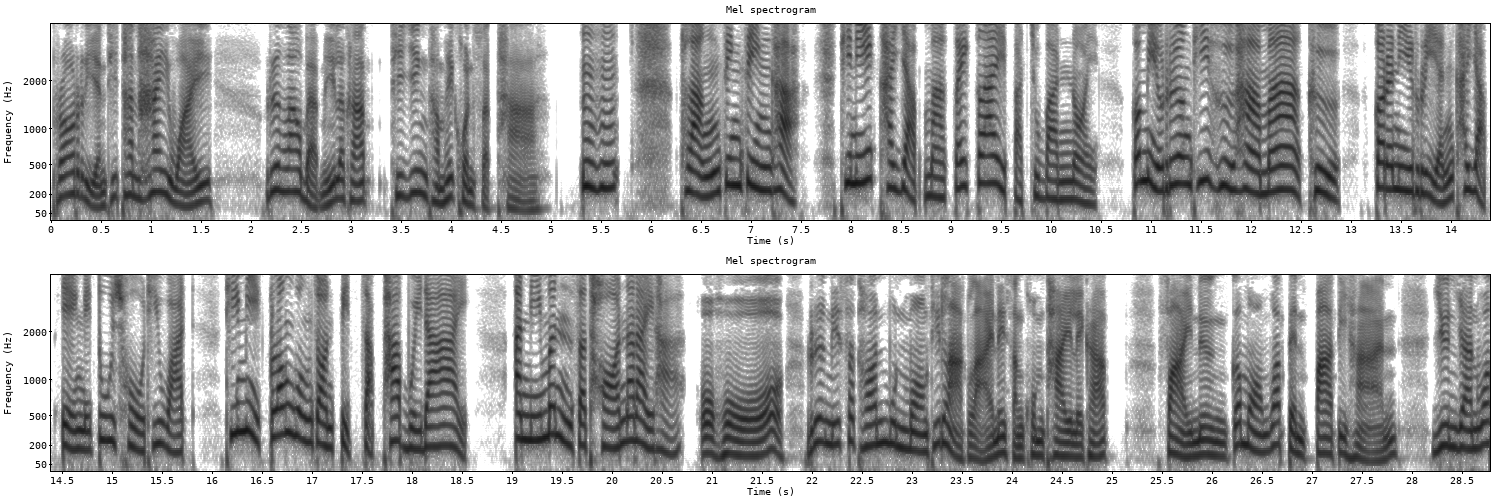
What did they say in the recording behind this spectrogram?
เพราะเหรียญที่ท่านให้ไว้ เรื่องเล่าแบบนี้แหละครับ ที่ยิ่งทำให้คนศรัทธา อือฮึขลังจริง ๆ ค่ะ ทีนี้ขยับมาใกล้ ๆ ปัจจุบันหน่อย ก็มีเรื่องที่ฮือฮามาก คือ กรณีเหรียญขยับเองในตู้โชว์ที่วัด ที่มีกล้องวงจรปิดจับภาพไว้ได้ อันนี้มันสะท้อนอะไรคะโอ้โห เรื่องนี้สะท้อนมุมมองที่หลากหลายในสังคมไทยเลยครับ ฝ่ายหนึ่งก็มองว่าเป็นปาฏิหาริย์ยืนยันว่า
